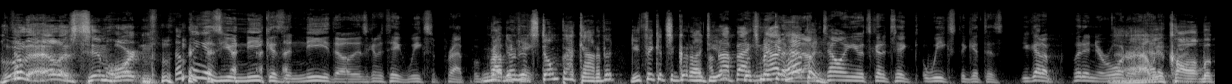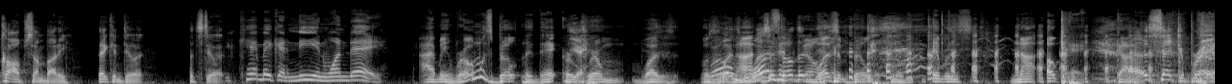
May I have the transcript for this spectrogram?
Who the hell is Tim Horton? Something as unique as a knee, though, is going to take weeks of prep. We No, no, just don't back out of it. You think it's a good idea? I'm not backing Let's make out it of happen. it. I'm telling you, it's going to take weeks to get this. You got to put in your order. Ah, ahead we'll call time. we'll call up somebody. They can do it. Let's do it. You can't make a knee in one day. I mean, Rome was built in a day. Or Yeah. Rome was was Rome not wasn't built. built wasn't built. it was not okay. Uh, Got it. let's take a break.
